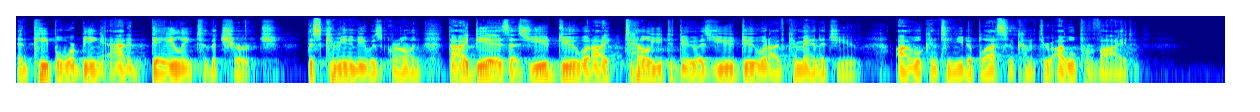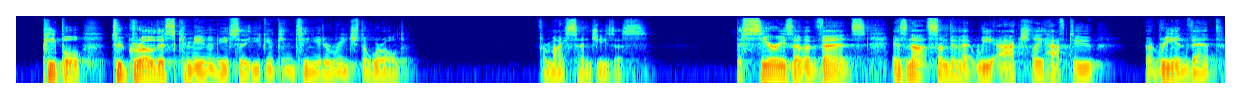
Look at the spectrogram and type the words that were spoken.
and people were being added daily to the church. This community was growing. The idea is as you do what I tell you to do, as you do what I've commanded you, I will continue to bless and come through. I will provide people to grow this community so that you can continue to reach the world for my son Jesus. The series of events is not something that we actually have to uh, reinvent.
